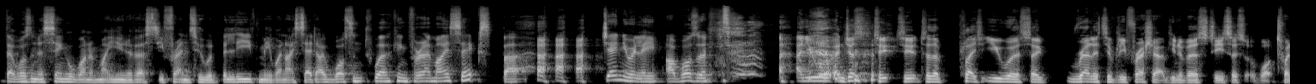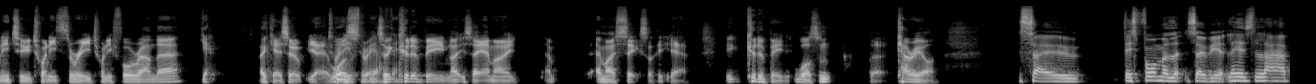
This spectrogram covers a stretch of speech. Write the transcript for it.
there wasn't a single one of my university friends who would believe me when I said I wasn't working for MI6, but genuinely, I wasn't. and you were, and just to, to, to the place you were so relatively fresh out of university, so sort of what, 22, 23, 24 around there? Yeah. Okay. So yeah, it was. So it could have been, like you say, MI, um, MI6, I think. Yeah. It could have been. It wasn't, but carry on. So this former Soviet laser lab,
